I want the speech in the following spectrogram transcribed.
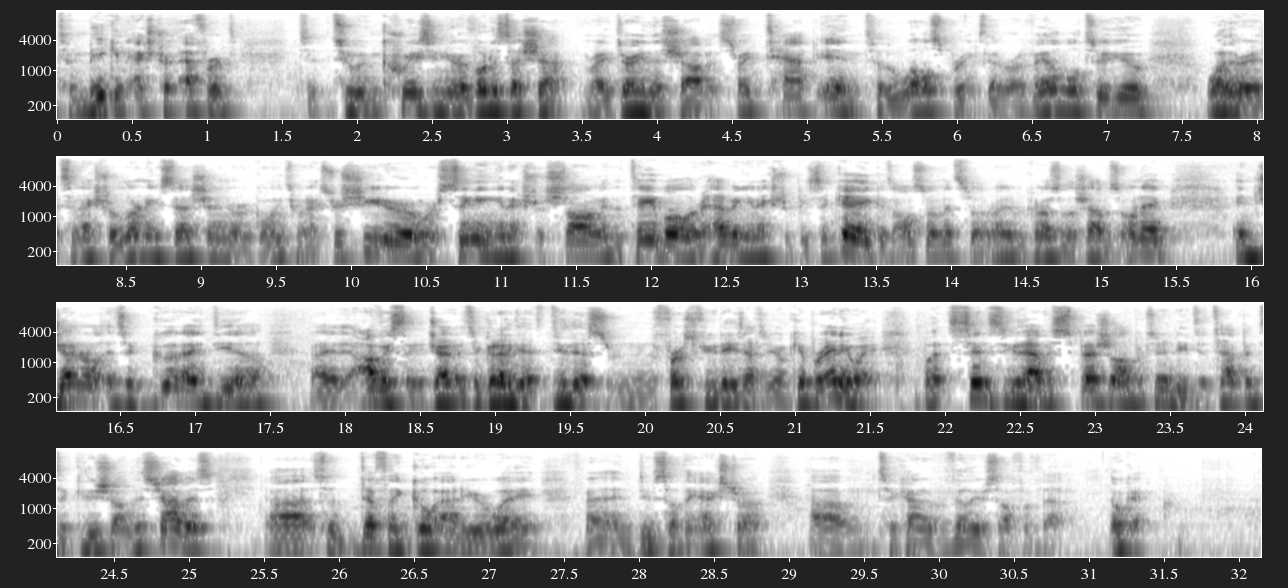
to make an extra effort to, to increase in your avodas Hashem, right, during this Shabbos, right? Tap into the well springs that are available to you, whether it's an extra learning session or going to an extra shiur or singing an extra song at the table or having an extra piece of cake. It's also a mitzvah, right? Because of the Shabbos oneg. In general, it's a good idea, right? Obviously, it's a good idea to do this in the first few days after Yom Kippur anyway. But since you have a special opportunity to tap into Kedusha on this Shabbos, uh, so definitely go out of your way right, and do something extra um, to kind of avail yourself of that. Okay.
